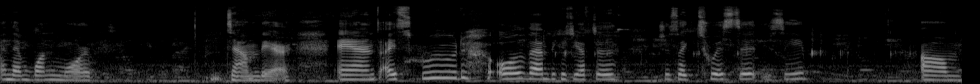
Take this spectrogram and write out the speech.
and then one more down there. And I screwed all of them because you have to just like twist it you see? Um,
